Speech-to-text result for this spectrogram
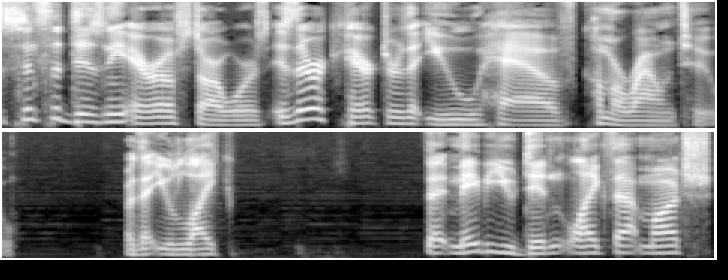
since the Disney era of Star Wars, is there a character that you have come around to or that you like that maybe you didn't like that much,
